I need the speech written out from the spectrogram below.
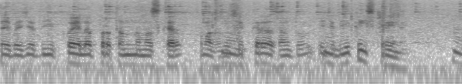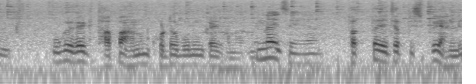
साहेब याच्यात एक पहिला प्रथम नमस्कार तुम्हाला सांगतो शेतकऱ्याला सांगतो याच्यात एकही स्प्रे नाही हं. उगा काही थापा हाणून खोटं बोलून काही होणार नाही नाहीच आहे हा. फक्त याच्यात स्प्रे हाणले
